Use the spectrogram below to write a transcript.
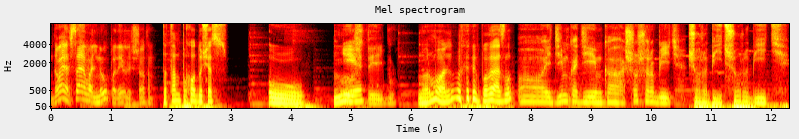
Давай я все вальну, подивлюсь, що там. Та там, походу, щас. О. Ні. Пустий був. Нормально. Повезло. Ой, Дімка, Дімка, що ж робіть? Що робіть, що робіть?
